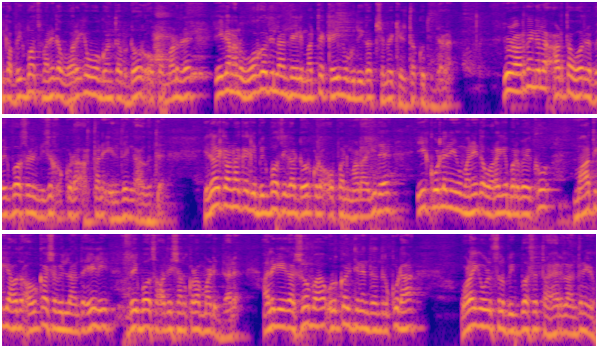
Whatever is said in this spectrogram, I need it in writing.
ಈಗ ಬಿಗ್ ಬಾಸ್ ಮನೆಯಿಂದ ಹೊರಗೆ ಹೋಗುವಂಥ ಡೋರ್ ಓಪನ್ ಮಾಡಿದ್ರೆ ಈಗ ನಾನು ಹೋಗೋದಿಲ್ಲ ಅಂತ ಹೇಳಿ ಮತ್ತೆ ಕೈ ಮುಗಿದು ಈಗ ಕ್ಷಮೆ ಕೇಳ್ತಾ ಕೂತಿದ್ದಾಳೆ. ಇವಳು ಆಡ್ದಂಗೆಲ್ಲ ಆಡ್ತಾ ಹೋದರೆ ಬಿಗ್ ಬಾಸಲ್ಲಿ ನಿಜಕ್ಕೂ ಕೂಡ ಅರ್ಥನೇ ಇರದಂಗೆ ಆಗುತ್ತೆ. ಇದರ ಕಾರಣಕ್ಕಾಗಿ ಬಿಗ್ ಬಾಸ್ ಈಗ ಡೋರ್ ಕೂಡ ಓಪನ್ ಮಾಡಾಗಿದೆ. ಈ ಕೂಡಲೇ ನೀವು ಮನೆಯಿಂದ ಹೊರಗೆ ಬರಬೇಕು. ಮಾತಿಗೆ ಯಾವುದೋ ಅವಕಾಶವಿಲ್ಲ ಅಂತ ಹೇಳಿ ಬಿಗ್ ಬಾಸ್ ಆದೇಶವನ್ನು ಕೂಡ ಮಾಡಿದ್ದಾರೆ. ಅಲ್ಲಿಗೆ ಈಗ ಶೋಭಾ ಉಳ್ಕೊಳ್ತೀನಿ ಅಂತಂದರೂ ಕೂಡ ಒಳಗೆ ಉಳಿಸಲು ಬಿಗ್ ಬಾಸ್ ತಯಾರಿಲ್ಲ ಅಂತಲೇ ಹೇಳ್ಬೋದು.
